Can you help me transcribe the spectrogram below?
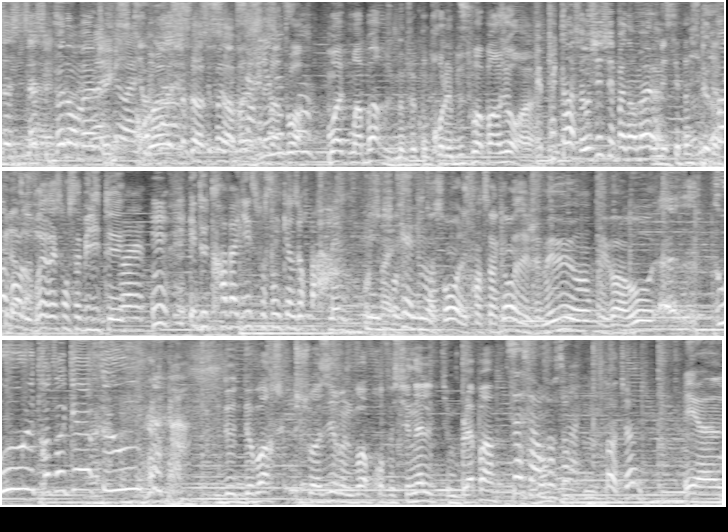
Ça, c'est- ça, c'est pas normal. Ouais, ça, c'est toi. Moi, avec ma barbe, je me fais contrôler 12 fois par jour. hein. Mais putain, ça aussi, c'est pas normal. Mais c'est pas De pas avoir de vraies responsabilités. Hum, Et de travailler 75 heures par semaine. Mais De toute tellement. façon, les 35 ans, j'ai jamais vu. Hein. Et bah, oh, euh, où les 35 heures, c'est où De devoir choisir une voie professionnelle qui me plaît pas. Ça, c'est important. Tiens. Et euh,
